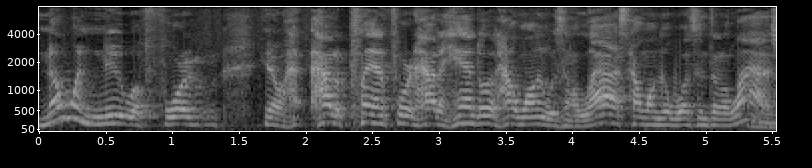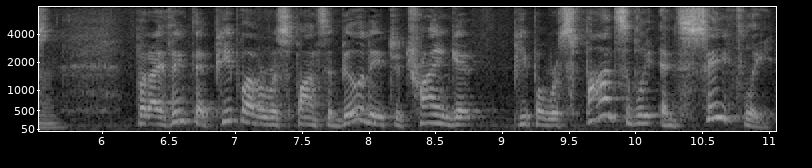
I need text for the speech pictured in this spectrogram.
No one knew afford, you know, how to plan for it, how to handle it, how long it was going to last, how long it wasn't going to last. Mm. But I think that people have a responsibility to try and get people responsibly and safely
